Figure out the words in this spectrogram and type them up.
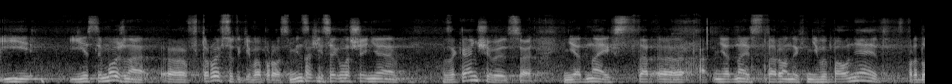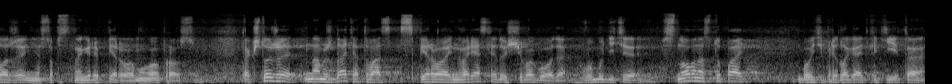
И если можно, э, второй все-таки вопрос. Минские соглашения заканчиваются, ни одна, их, э, ни одна из сторон их не выполняет в продолжение, собственно говоря, первому вопросу. Так что же нам ждать от вас с 1 января следующего года? Вы будете снова наступать, будете предлагать какие-то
